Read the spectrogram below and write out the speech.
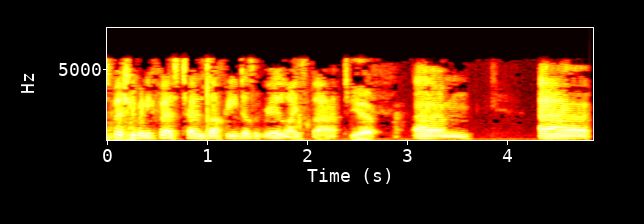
especially when he first turns up and he doesn't realise that. Yeah. Um, uh,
